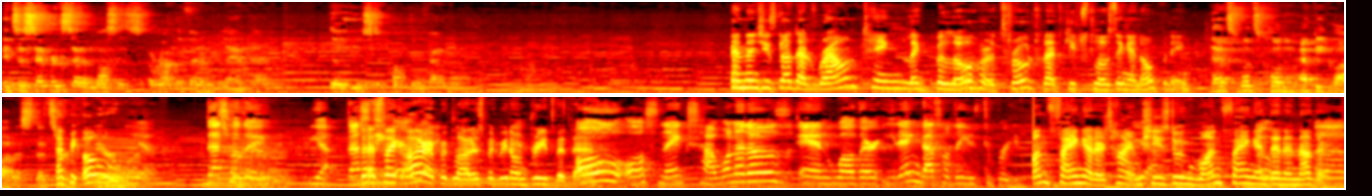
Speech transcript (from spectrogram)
It's a separate set of muscles around the venom gland that they'll use to pump their venom out. And then she's got that round thing like below her throat that keeps closing and opening. That's what's called an epiglottis. That's Epi- her oh. airline. Yeah. That's how they. Yeah. That's, That's the like our epiglottis, but we don't breathe with that. All all snakes have one of those, and while they're eating, that's what they use to breathe. One fang at a time. Yeah. She's doing one fang and then another. Uh,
